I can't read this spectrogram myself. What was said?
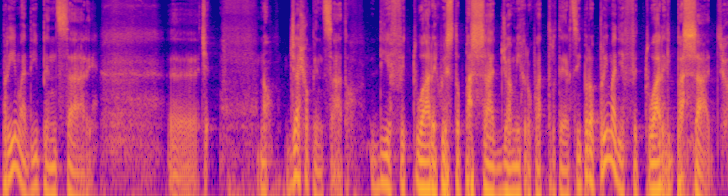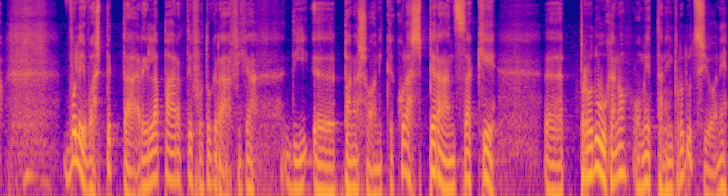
prima di pensare, eh, cioè, no, già ci ho pensato, di effettuare questo passaggio a micro 4 terzi, però prima di effettuare il passaggio volevo aspettare la parte fotografica di eh, Panasonic con la speranza che eh, producano o mettano in produzione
